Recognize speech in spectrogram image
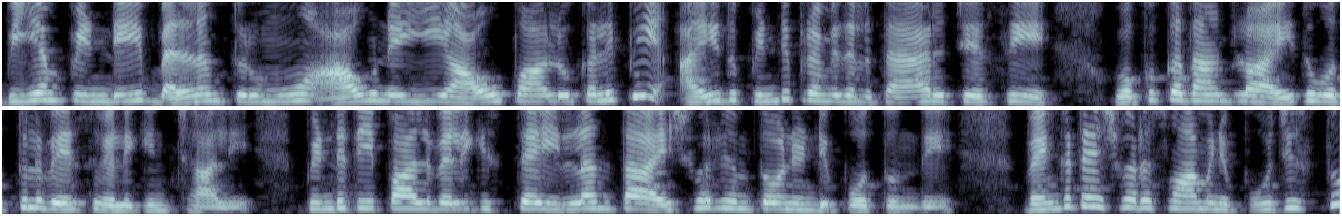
బియ్యం పిండి బెల్లం తురుము ఆవు నెయ్యి ఆవు పాలు కలిపి ఐదు పిండి ప్రమిదలు తయారు చేసి ఒక్కొక్క దాంట్లో ఐదు ఒత్తులు వేసి వెలిగించాలి. పిండి దీపాలు వెలిగిస్తే ఇల్లంతా ఐశ్వర్యంతో నిండిపోతుంది. వెంకటేశ్వర స్వామిని పూజిస్తూ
